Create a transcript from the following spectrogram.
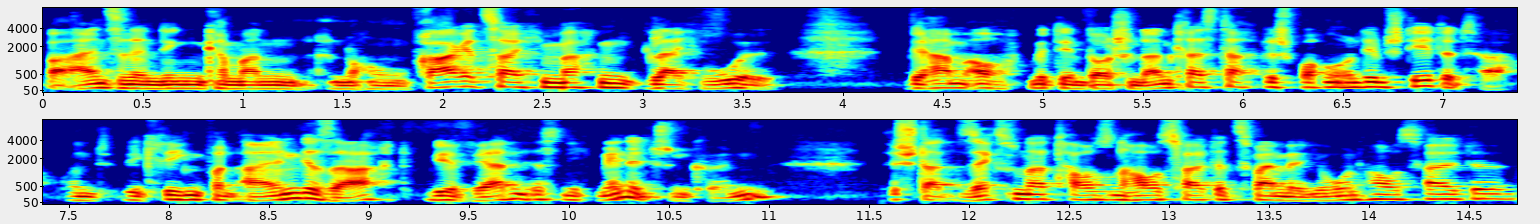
Bei einzelnen Dingen kann man noch ein Fragezeichen machen. Gleichwohl wir haben auch mit dem Deutschen Landkreistag gesprochen und dem Städtetag. Und wir kriegen von allen gesagt, wir werden es nicht managen können, statt 600.000 Haushalte, zwei Millionen Haushalte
